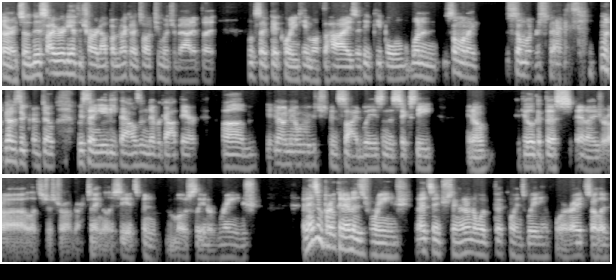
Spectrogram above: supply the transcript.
All right, so this I already have the chart up. I'm not going to talk too much about it, but looks like Bitcoin came off the highs. I think people one someone I somewhat respect when it comes to crypto We're saying eighty thousand, never got there. Um, you know, now we've just been sideways in the 60. You know, if you look at this and I draw, let's just draw a rectangle. You see, it's been mostly in a range. It hasn't broken out of this range. That's interesting. I don't know what Bitcoin's waiting for, right? So like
